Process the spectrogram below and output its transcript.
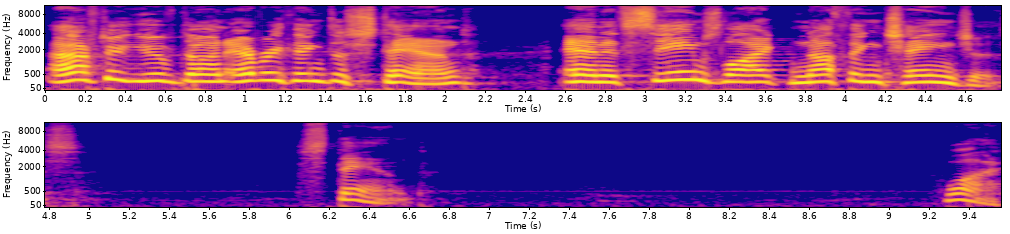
After you've done everything to stand and it seems like nothing changes, stand. Why?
